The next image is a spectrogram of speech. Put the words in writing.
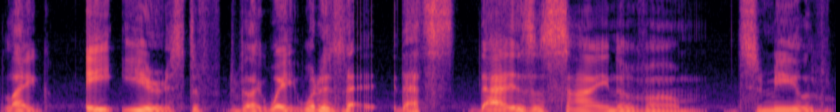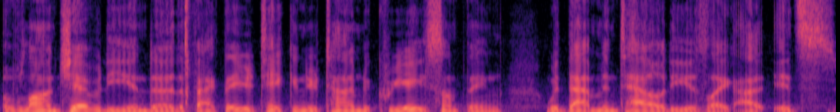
like eight years to, to be like, wait, what is that? That's, that is a sign of, um, to me of, of longevity and uh, the fact that you're taking your time to create something with that mentality is like I, it's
